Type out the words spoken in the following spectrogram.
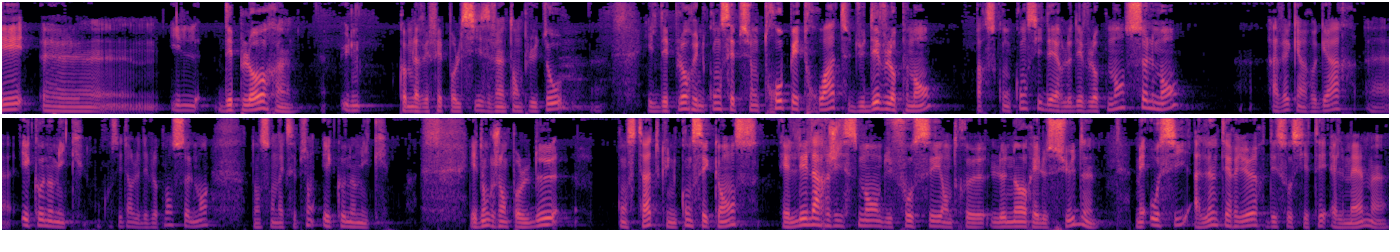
Et euh, il déplore, comme l'avait fait Paul VI 20 ans plus tôt, il déplore une conception trop étroite du développement, parce qu'on considère le développement seulement avec un regard euh, économique. On considère le développement seulement dans son acception économique. Et donc Jean-Paul II constate qu'une conséquence est l'élargissement du fossé entre le nord et le sud, mais aussi à l'intérieur des sociétés elles-mêmes,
